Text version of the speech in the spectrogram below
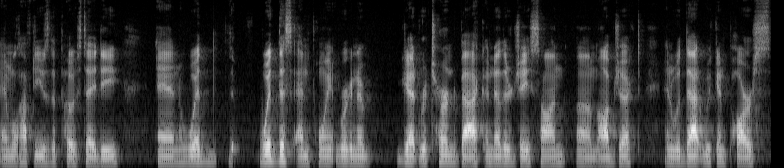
and we'll have to use the post ID. And with the, with this endpoint, we're going to get returned back another JSON um, object, and with that we can parse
